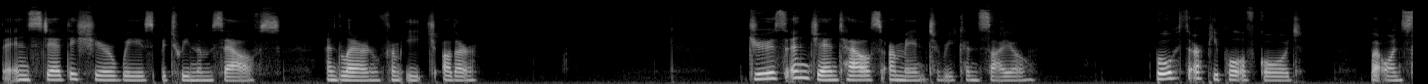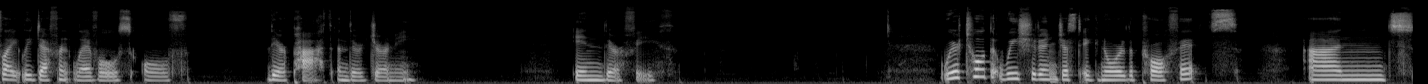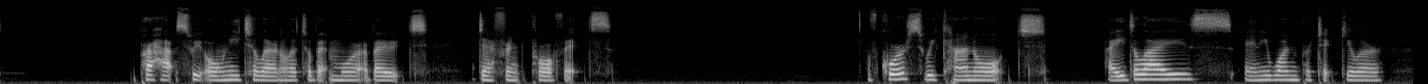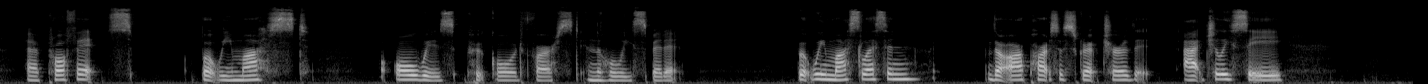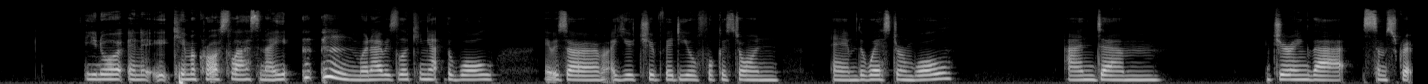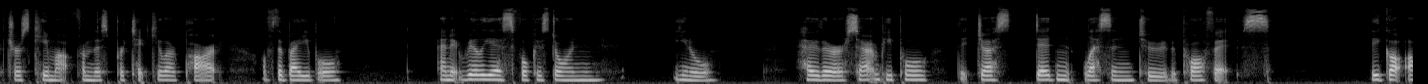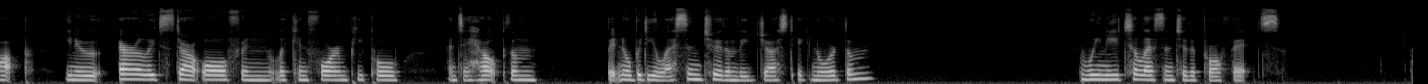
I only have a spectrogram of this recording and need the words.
that instead they share ways between themselves and learn from each other. Jews and Gentiles are meant to reconcile. Both are people of God, but on slightly different levels of their path and their journey in their faith. We're told that we shouldn't just ignore the prophets, and perhaps we all need to learn a little bit more about different prophets. Of course, we cannot idolize any one particular uh, prophet, but we must always put God first in the Holy Spirit. But we must listen. There are parts of Scripture that actually say, you know, and it, it came across last night when I was looking at the wall. It was um, a YouTube video focused on um, the Western Wall. And um, during that, some scriptures came up from this particular part of the Bible, and it really is focused on, you know, how there are certain people that just didn't listen to the prophets. They got up, you know, early to start off and like inform people and to help them, but nobody listened to them, they just ignored them. We need to listen to the prophets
